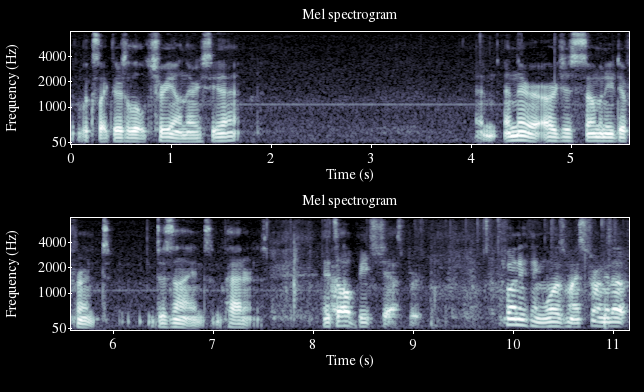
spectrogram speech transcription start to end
it looks like there's a little tree on there. You see that? And there are just so many different designs and patterns. It's all beach jasper. Funny thing was when I strung it up,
